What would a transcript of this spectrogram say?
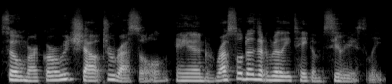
So Marco reached out to Russell, and Russell doesn't really take him seriously.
